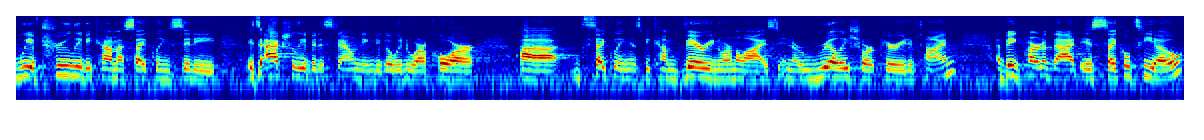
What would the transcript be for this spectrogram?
We have truly become a cycling city. It's actually a bit astounding to go into our core. Uh, cycling has become very normalized in a really short period of time. A big part of that is Cycle TO,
